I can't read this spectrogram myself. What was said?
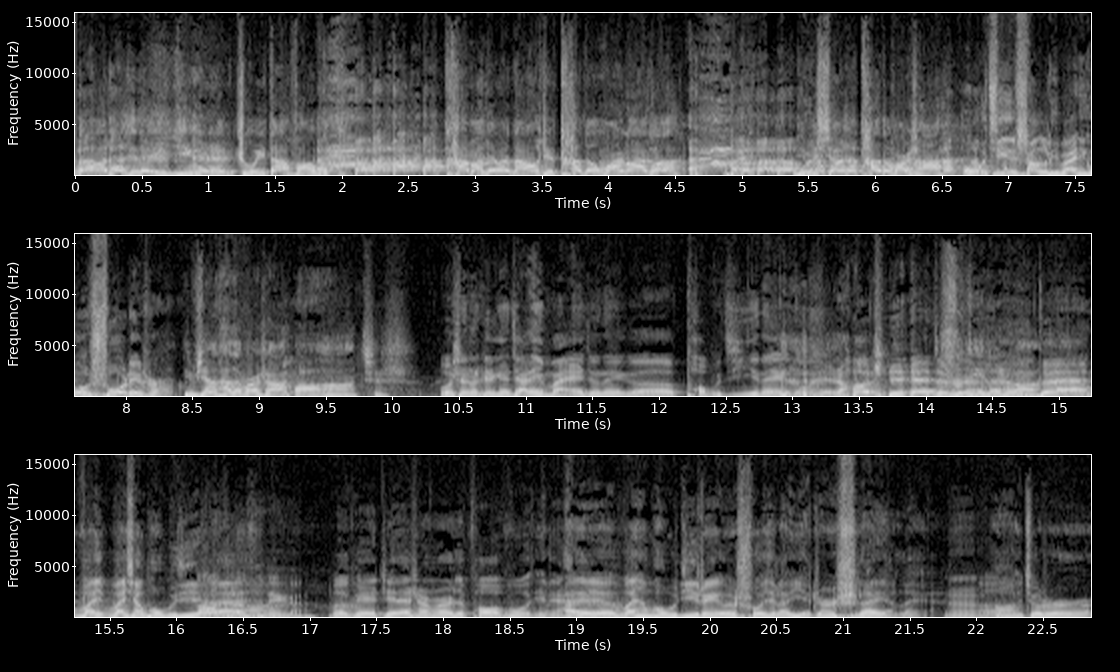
那这现在一个人住一大房子，他把那边拿过去，他能玩那个？哎，你们想想他在玩啥？我记得上个礼拜你跟我说这事儿，你们想想他在玩啥啊？真是我甚至可以跟家里买就那个跑步机那个东西，然后直接就是了是吧？对，万万向跑步机对那个，我可以直接在上面就跑跑步，天天。哎，万向跑步机这个说起来也真是时代眼泪嗯啊！就是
